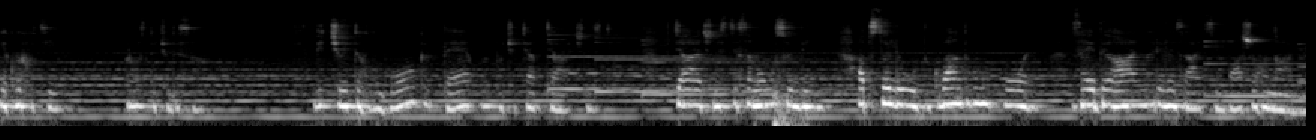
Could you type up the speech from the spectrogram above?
як ви хотіли. Просто чудеса. Відчуйте глибоке, тепле почуття вдячності, вдячності самому собі, абсолюту, квантовому полю за ідеальну реалізацію вашого наміру.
